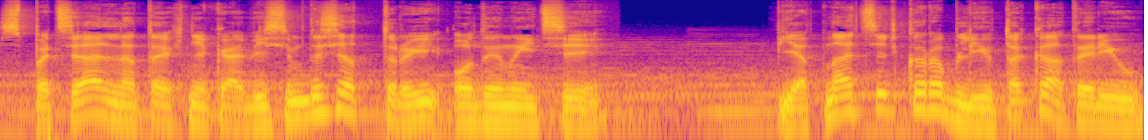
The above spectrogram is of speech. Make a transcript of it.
спеціальна техніка 83 одиниці, 15 кораблів та катерів.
